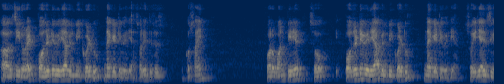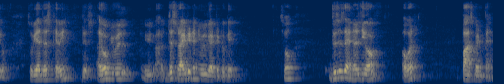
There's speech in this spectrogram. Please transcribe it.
uh, 0 right? Positive area will be equal to negative area. Sorry this is cosine for one period. So positive area will be equal to negative area. So area is 0 so we are just having this. I hope you will you, uh, just write it and you will get it okay? So this is the energy of our passband PAM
